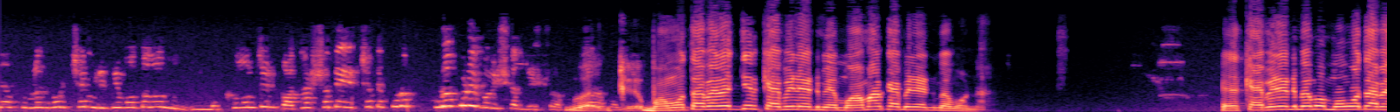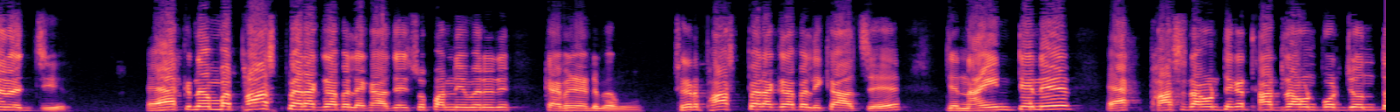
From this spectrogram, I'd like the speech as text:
যা তুলে ধরছেন রীতিমতো মুখ্যমন্ত্রীর কথার সাথে এর সাথে পুরো পুরোপুরি বৈসাদৃশ্য। মমতা ব্যানার্জির ক্যাবিনেট মেমো আমার ক্যাবিনেট মেমো না। ক্যাবিনেট মেমো মমতা ব্যানার্জির। এক নাম্বার ফার্স্ট প্যারাগ্রাফে লেখা আছে সুপার নিউমারি ক্যাবিনেট মেমো সেখানে ফার্স্ট প্যারাগ্রাফে লেখা আছে যে নাইন টেনের এক ফার্স্ট রাউন্ড থেকে থার্ড রাউন্ড পর্যন্ত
